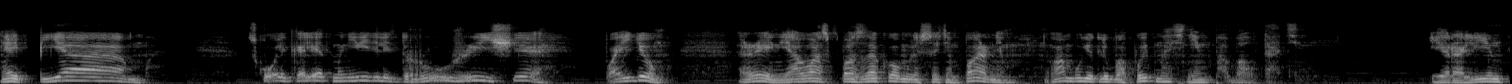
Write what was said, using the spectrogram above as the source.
«Эй, пьям! Сколько лет мы не виделись, дружище! Пойдем! Рейн, я вас познакомлю с этим парнем, вам будет любопытно с ним поболтать». Иролин,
